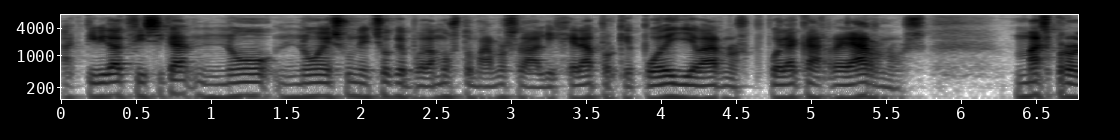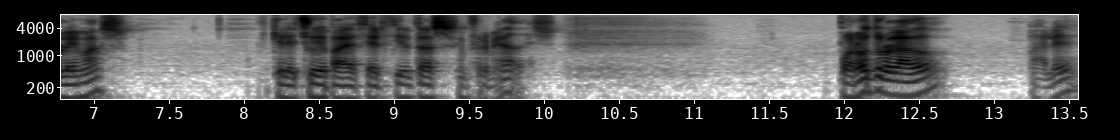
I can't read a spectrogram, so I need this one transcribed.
actividad física no, no es un hecho que podamos tomarnos a la ligera porque puede llevarnos, puede acarrearnos más problemas que el hecho de padecer ciertas enfermedades. Por otro lado, ¿vale?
